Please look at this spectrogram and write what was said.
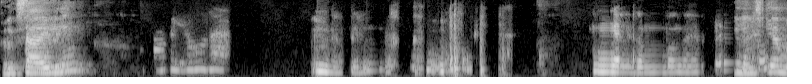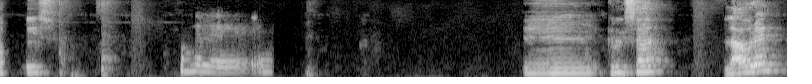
Kirksa Aileen. Ayuda. Una pelota. Póngale, Eh, Kirksa. Lauren.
